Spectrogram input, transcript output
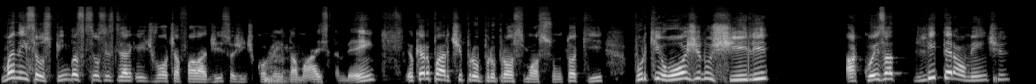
Mandem seus pimbas, que se vocês quiserem que a gente volte a falar disso, a gente comenta mais também. Eu quero partir para o próximo assunto aqui, porque hoje no Chile a coisa literalmente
